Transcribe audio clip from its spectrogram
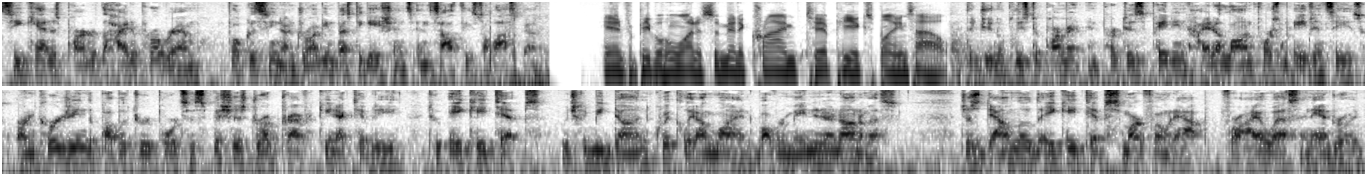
SECAD is part of the HIDTA program focusing on drug investigations in Southeast Alaska. And for people who want to submit a crime tip, he explains how. The Juneau Police Department and participating HIDTA law enforcement agencies are encouraging the public to report suspicious drug trafficking activity to AK Tips, which can be done quickly online while remaining anonymous. Just download the AK Tips smartphone app for iOS and Android.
